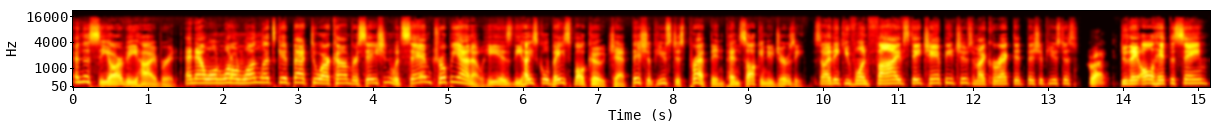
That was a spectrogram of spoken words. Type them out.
and the CR-V Hybrid. And now on one on one, let's get back to our conversation with Sam Tropiano. He is the high school baseball coach at Bishop Eustace Prep in Pennsauken, New Jersey. So I think you've won five state championships. Am I correct at Bishop Eustace? Correct. Do they all hit the same?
